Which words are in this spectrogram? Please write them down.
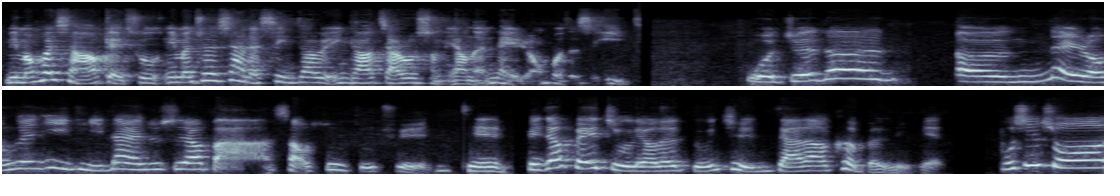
你们会想要给出，你们觉得现在的性教育应该要加入什么样的内容或者是议题？我觉得，呃，内容跟议题当然就是要把少数族群、些比较非主流的族群加到课本里面，不是说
